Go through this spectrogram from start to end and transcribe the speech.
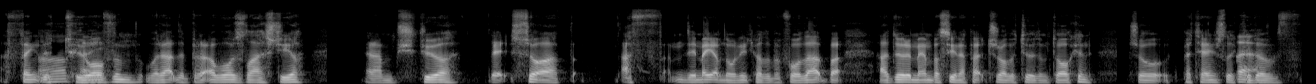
I think the Ah, two of them were at the Brit Awards last year, and I'm sure that sort of. I f- they might have known each other before that, but I do remember seeing a picture of the two of them talking. So potentially could Yeah. have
